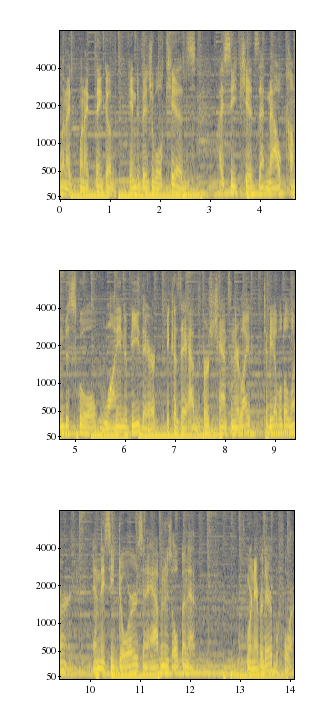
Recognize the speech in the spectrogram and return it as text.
When I, when I think of individual kids, I see kids that now come to school wanting to be there because they have the first chance in their life to be able to learn. And they see doors and avenues open that were never there before.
